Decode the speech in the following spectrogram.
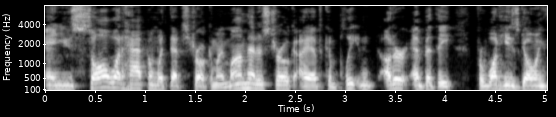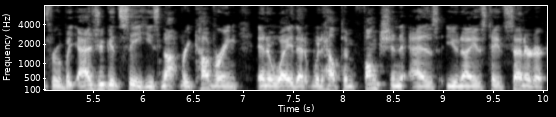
and you saw what happened with that stroke. And my mom had a stroke. I have complete and utter empathy for what he's going through. But as you can see, he's not recovering in a way that would help him function as a United States Senator.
